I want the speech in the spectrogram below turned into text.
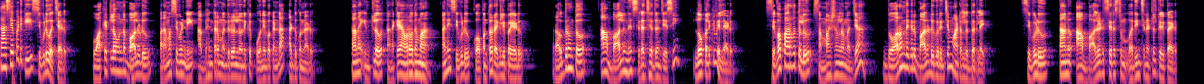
కాసేపటికి శివుడు వచ్చాడు. వాకిట్లో ఉన్న బాలుడు పరమశివుణ్ణి అభ్యంతర మందిరంలోనికి పోనివ్వకుండా అడ్డుకున్నాడు. తన ఇంట్లో తనకే అవరోధమా అని శివుడు కోపంతో రగిలిపోయాడు. రౌద్రంతో ఆ బాలుని శిరఛేదం చేసి లోపలికి వెళ్ళాడు. శివపార్వతులు సంభాషణల మధ్య దూరం దగ్గర బాలుడి గురించి మాటలు దొరిలాయి. శివుడు తాను ఆ బాలుడి శిరస్సు వధించినట్లు తెలిపాడు.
